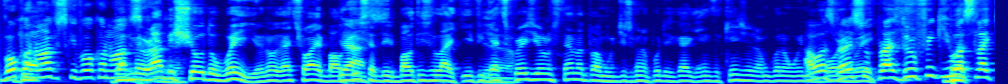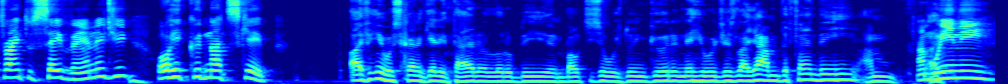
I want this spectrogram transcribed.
Volkanovski, But Volkanovski. Merabi showed the way, you know. That's why Bautista Yes. did. Bautista, like, if he gets Yeah. crazy on stand up, I'm just going to put this guy against the cage and I'm going to win. I was very way. surprised. Do you think he But- was like trying to save energy or he could not escape? I think he was kind of getting tired a little bit, and Bautista was doing good, and then he was just like, "I'm defending. I'm. I'm I- winning.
